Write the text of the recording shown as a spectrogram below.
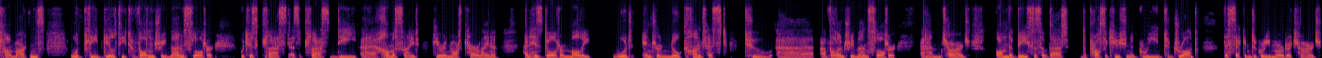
Tom Martens would plead guilty to voluntary manslaughter, which is classed as a Class D uh, homicide here in North Carolina. And his daughter Molly would enter no contest to uh, a voluntary manslaughter um, charge. On the basis of that, the prosecution agreed to drop the second degree murder charge.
